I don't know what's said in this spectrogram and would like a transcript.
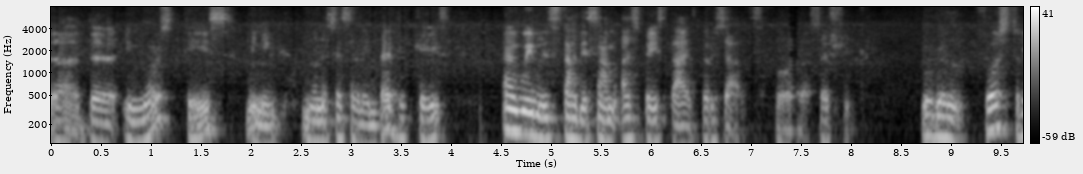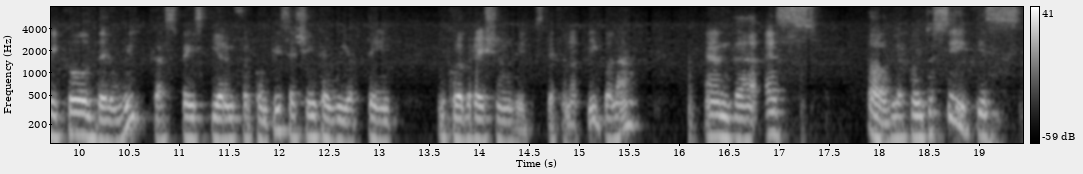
uh, the immersed case, meaning not necessarily embedded case, and we will study some space type results for uh, Seshik. We will first recall the weak space theorem for complete Seshik we obtained in collaboration with Stefano Pigola. And uh, as oh, we are going to see, this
